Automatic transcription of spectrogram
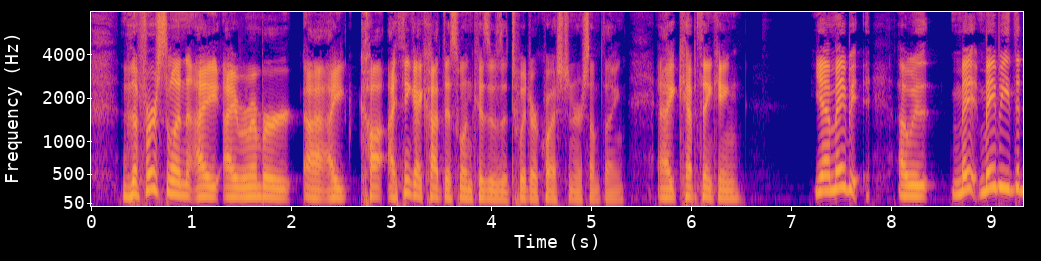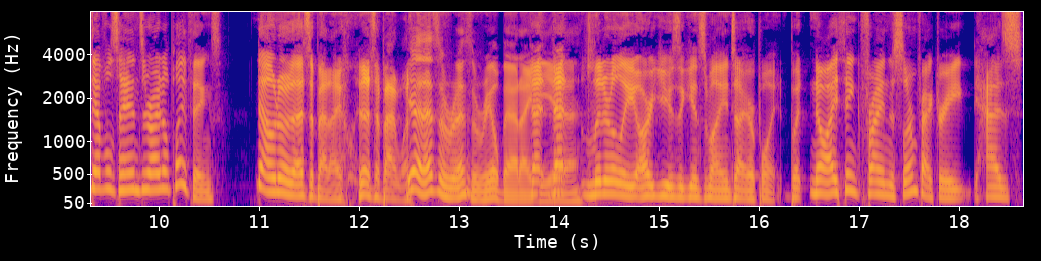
the, first one I I remember uh, I caught I think I caught this one because it was a Twitter question or something, and I kept thinking, yeah, maybe I was may, maybe the devil's hands are idle playthings. No, no, that's a bad that's a bad one. yeah, that's a that's a real bad that idea. that literally argues against my entire point. But no, I think Fry and the Slurm Factory has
